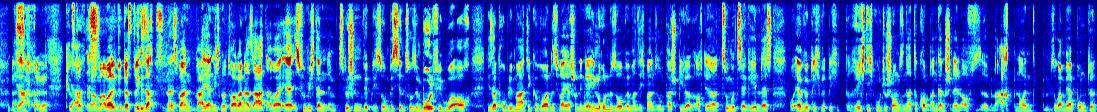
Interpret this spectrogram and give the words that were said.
das ja. ist eine Christoph ja, Kramer. Aber das, wie gesagt, ne, es war, war ja nicht nur Torgan Azad, aber er ist für mich dann inzwischen wirklich so ein bisschen zur Symbolfigur auch dieser Problematik geworden. Es war ja schon in der Hinrunde so, wenn man sich mal so ein paar Spiele auf der Zunge zergehen lässt, wo er wirklich, wirklich richtig gute Chancen hatte, kommt man ganz schnell auf ähm, acht, neun, sogar mehr Punkte,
